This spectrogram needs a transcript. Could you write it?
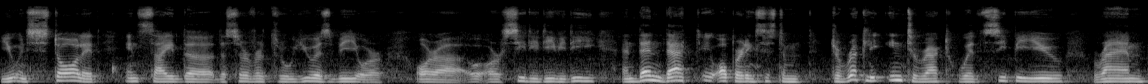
You install it inside the, the server through USB or or uh, or CD DVD, and then that operating system directly interact with CPU, RAM,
